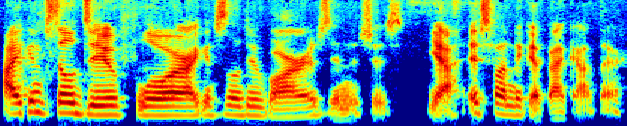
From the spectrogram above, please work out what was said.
I can still do floor, I can still do bars, and it's just yeah, it's fun to get back out there.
